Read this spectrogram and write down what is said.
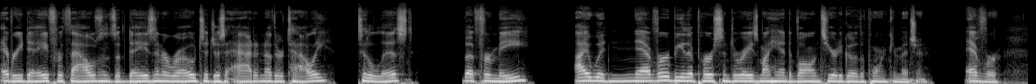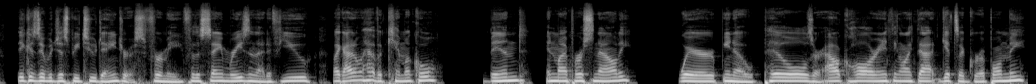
every day for thousands of days in a row to just add another tally to the list. But for me, I would never be the person to raise my hand to volunteer to go to the porn convention ever because it would just be too dangerous for me for the same reason that if you like I don't have a chemical bend in my personality where, you know, pills or alcohol or anything like that gets a grip on me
